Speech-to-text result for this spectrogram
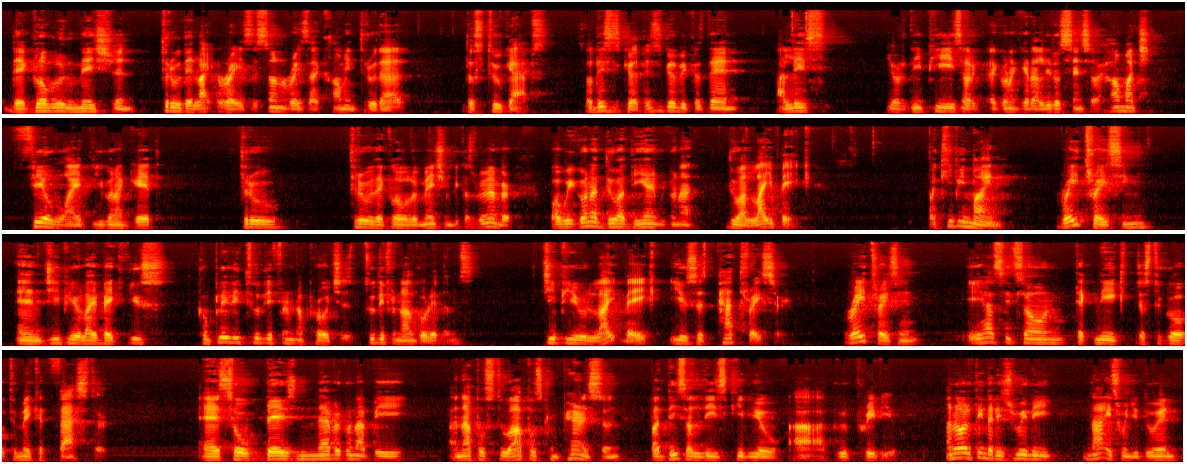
the global illumination through the light rays, the sun rays that are coming through that, those two gaps. So this is good. This is good because then at least your DPs are, are going to get a little sense of how much field light you're going to get through through the global illumination. Because remember, what we're gonna do at the end, we're gonna do a light bake. But keep in mind, ray tracing and GPU light bake use completely two different approaches, two different algorithms. GPU light bake uses path tracer. Ray tracing, it has its own technique just to go to make it faster. Uh, so there's never gonna be an apples to apples comparison, but this at least give you a good preview. Another thing that is really nice when you're doing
